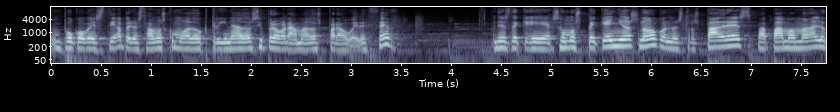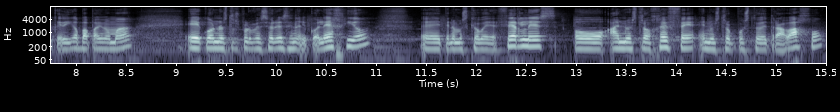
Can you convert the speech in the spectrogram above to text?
un poco bestia, pero estamos como adoctrinados y programados para obedecer. Desde que somos pequeños, ¿no? Con nuestros padres, papá, mamá, lo que diga papá y mamá, eh, con nuestros profesores en el colegio, eh, tenemos que obedecerles, o a nuestro jefe en nuestro puesto de trabajo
